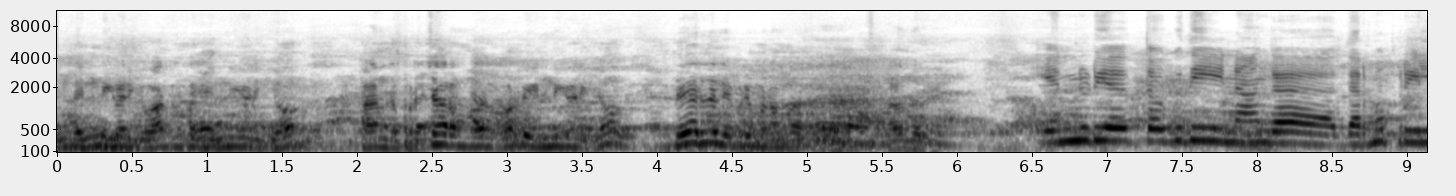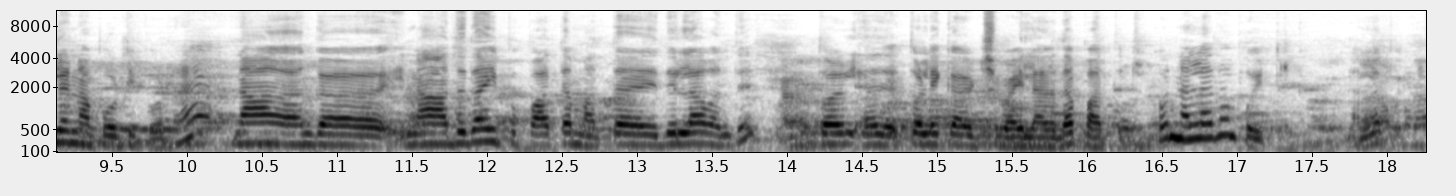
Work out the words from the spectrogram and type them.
இந்த இன்னைக்கு வரைக்கும் வாக்குப்பதிவு இன்னைக்கு வரைக்கும் அந்த பிரச்சாரம் முதல் கொண்டு இன்னைக்கு வரைக்கும் தேர்தல் எப்படி மேடம் நடந்திருக்கு என்னுடைய தொகுதி நாங்கள் தருமபுரியில் நான் போட்டி போடுறேன். நான் அங்கே நான் அதை தான் இப்போ பார்த்தேன் மற்ற இதெல்லாம் வந்து தொலை தொலைக்காட்சி வாயிலாக தான் பார்த்துட்ருக்கோம். நல்லா தான் போயிட்டுருக்கு நல்லா போயிட்டு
